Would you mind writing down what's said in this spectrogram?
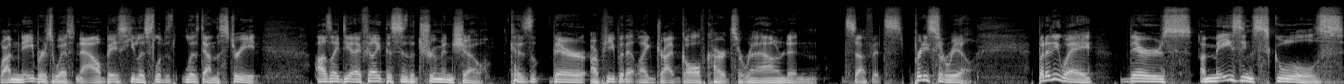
I'm neighbors with now, basically lives, lives, lives down the street. I was like, dude, I feel like this is the Truman Show because there are people that like drive golf carts around and stuff. It's pretty surreal. But anyway, there's amazing schools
